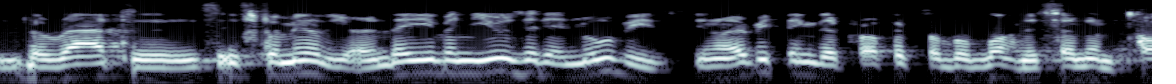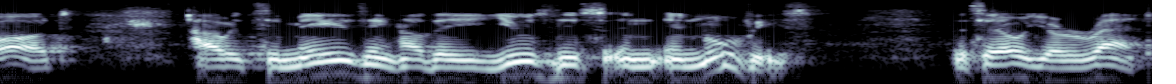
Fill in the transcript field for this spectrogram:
the rat is, is familiar and they even use it in movies, you know everything that Prophet taught how it's amazing how they use this in, in movies. They say, oh you're a rat,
